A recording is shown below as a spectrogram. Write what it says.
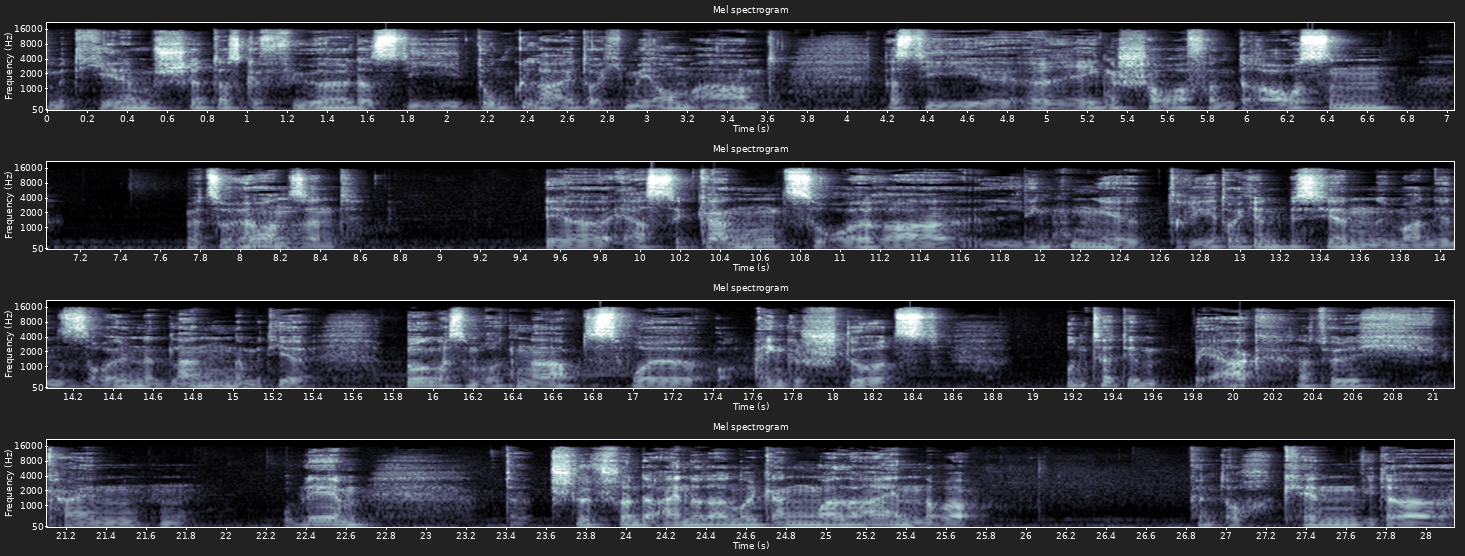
Mit jedem Schritt das Gefühl, dass die Dunkelheit euch mehr umarmt, dass die Regenschauer von draußen mehr zu hören sind. Der erste Gang zu eurer Linken, ihr dreht euch ein bisschen immer an den Säulen entlang, damit ihr irgendwas im Rücken habt, ist wohl eingestürzt. Unter dem Berg natürlich kein hm, Problem da schlüpft schon der ein oder andere Gang mal ein, aber könnt auch kennen, wie da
